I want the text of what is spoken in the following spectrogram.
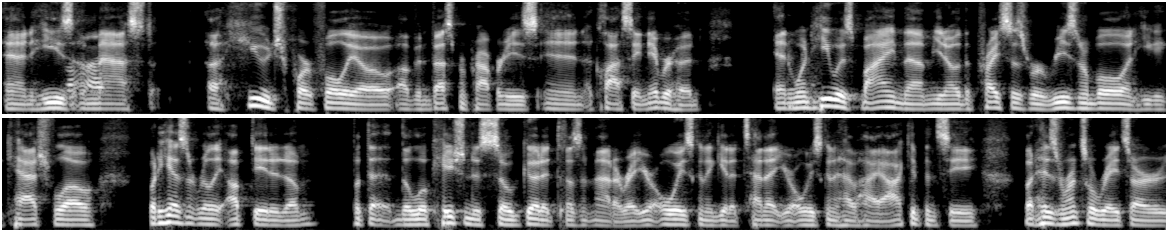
and he's uh-huh. amassed a huge portfolio of investment properties in a class A neighborhood. And when he was buying them, you know, the prices were reasonable and he could cash flow, but he hasn't really updated them but the, the location is so good it doesn't matter right you're always going to get a tenant you're always going to have high occupancy but his rental rates are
